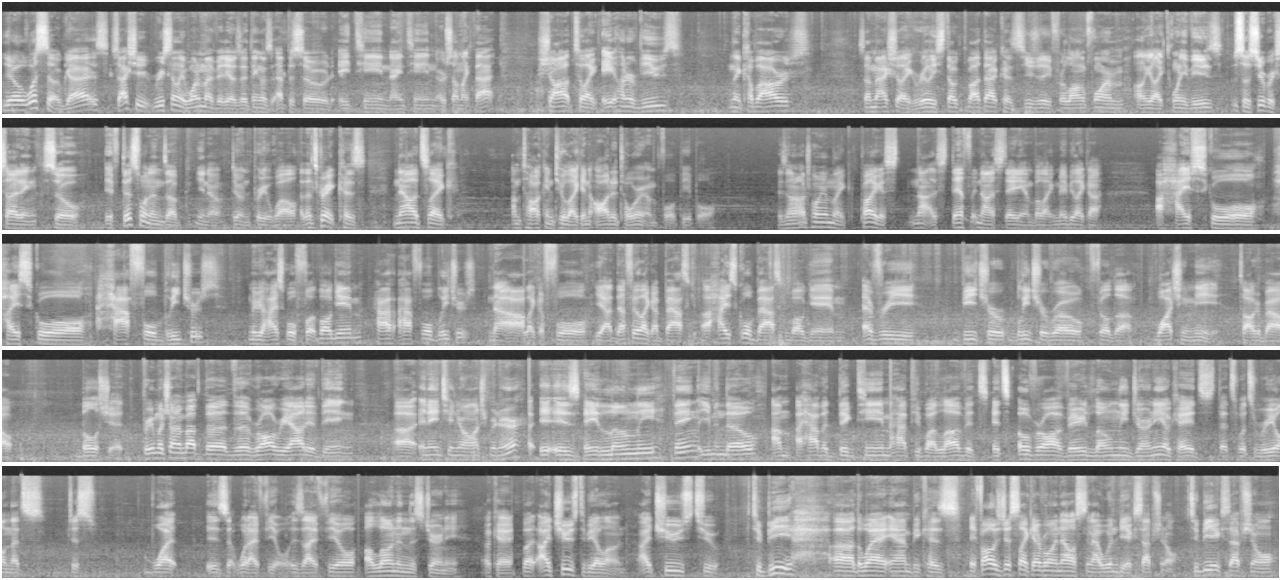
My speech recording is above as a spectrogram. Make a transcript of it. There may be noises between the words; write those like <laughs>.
Yo, what's up guys? So actually recently one of my videos, I think it was episode 18, 19 or something like that, shot up to like 800 views in like a couple hours. So I'm actually like really stoked about that because usually for long form, I only get like 20 views. So super exciting. So if this one ends up, you know, doing pretty well, that's great because now it's like I'm talking to like an auditorium full of people. Is an auditorium like probably like a, not a, definitely not a stadium, but like maybe like a a high school, high school half full bleachers. Maybe a high school football game, half, half full bleachers. Nah, like a full, yeah, definitely like a basket, a high school basketball game. Every bleacher, bleacher row filled up, watching me talk about bullshit. Pretty much talking about the, the raw reality of being uh, an 18 year old entrepreneur. It is a lonely thing, even though I'm, I have a big team, I have people I love. It's it's overall a very lonely journey. Okay, it's that's what's real, and that's just what is what I feel. Is I feel alone in this journey. Okay, but I choose to be alone. I choose to to be uh, the way I am because if I was just like everyone else, then I wouldn't be exceptional. To be exceptional,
